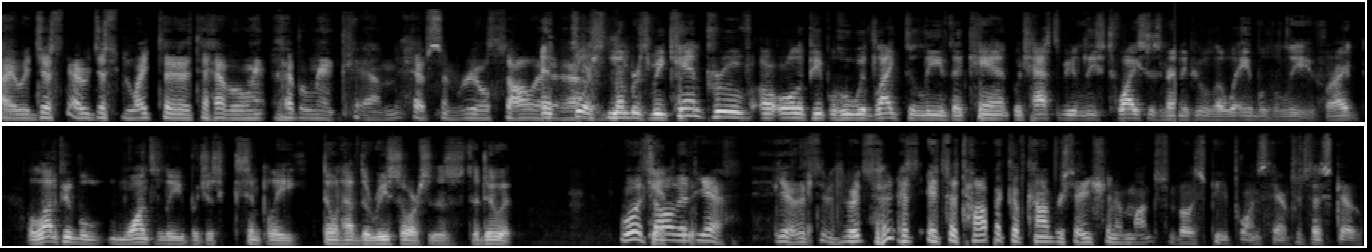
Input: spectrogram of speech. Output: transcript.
I would just, I would just like to, to have a link, have a link, um, have some real solid. And of course, uh, numbers we can't prove are all the people who would like to leave that can't, which has to be at least twice as many people that were able to leave, right? A lot of people want to leave, but just simply don't have the resources to do it. well, it's Can't all that. it. Yeah, yeah. It's, it's, it's, it's a topic of conversation amongst most people in San Francisco.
